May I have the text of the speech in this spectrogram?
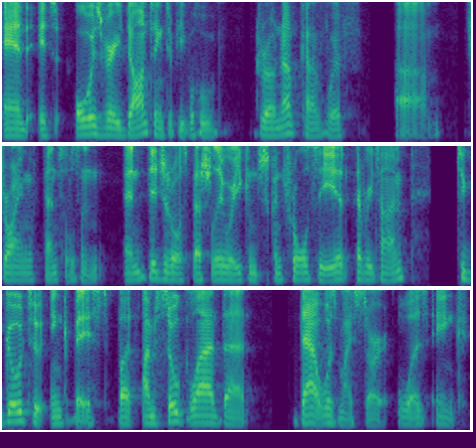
And it's always very daunting to people who've grown up kind of with um, drawing with pencils and and digital especially where you can just control z it every time to go to ink based but i'm so glad that that was my start was ink.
